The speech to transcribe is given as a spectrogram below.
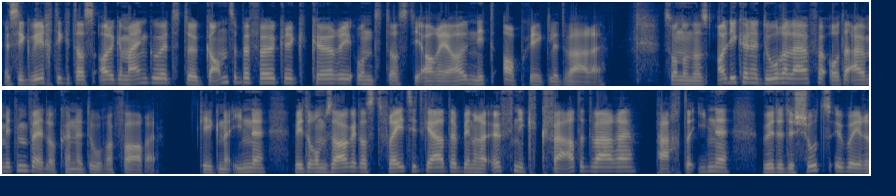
es ist wichtig, dass Allgemeingut der ganzen Bevölkerung gehöre und dass die Areale nicht abgeregelt wären sondern dass alle können durchlaufen oder auch mit dem Velo können durchfahren. GegnerInnen wiederum sagen, dass die Freizeitgärten bei einer Öffnung gefährdet wären. PächterInnen würden den Schutz über ihr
